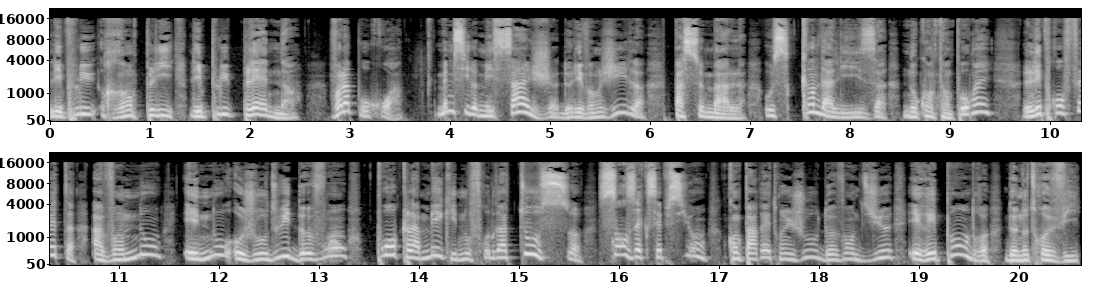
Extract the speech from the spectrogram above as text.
les plus remplies, les plus pleines. Voilà pourquoi même si le message de l'Évangile passe mal ou scandalise nos contemporains, les prophètes avant nous et nous aujourd'hui devons proclamer qu'il nous faudra tous, sans exception, comparaître un jour devant Dieu et répondre de notre vie,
